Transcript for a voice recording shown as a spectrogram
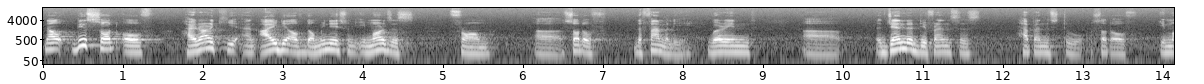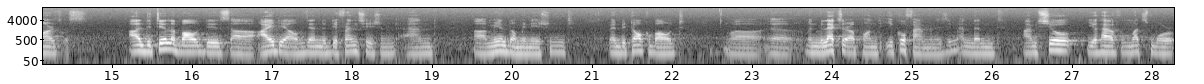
Now, this sort of hierarchy and idea of domination emerges from uh, sort of the family wherein uh, gender differences happens to sort of emerges. I'll detail about this uh, idea of gender differentiation and uh, male domination when we talk about uh, uh, when we lecture upon the ecofeminism and then I'm sure you'll have much more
